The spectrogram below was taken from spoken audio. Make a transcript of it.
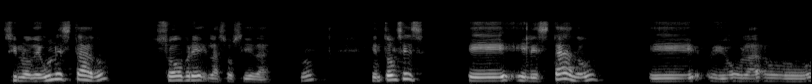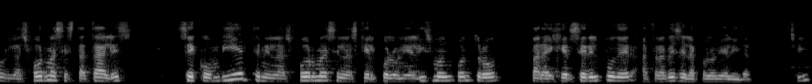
sino de un Estado sobre la sociedad. ¿no? Entonces, eh, el Estado eh, eh, o, las formas estatales se convierten en las formas en las que el colonialismo encontró para ejercer el poder a través de la colonialidad. ¿sí?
